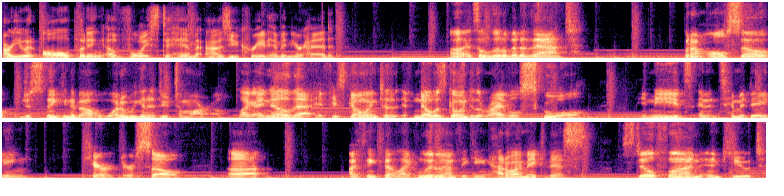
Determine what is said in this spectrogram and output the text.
are you at all putting a voice to him as you create him in your head? Uh, it's a little bit of that, but I'm also just thinking about what are we gonna do tomorrow. Like I know that if he's going to, if Noah's going to the rival school, he needs an intimidating character. So uh, I think that like literally, I'm thinking, how do I make this still fun and cute,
